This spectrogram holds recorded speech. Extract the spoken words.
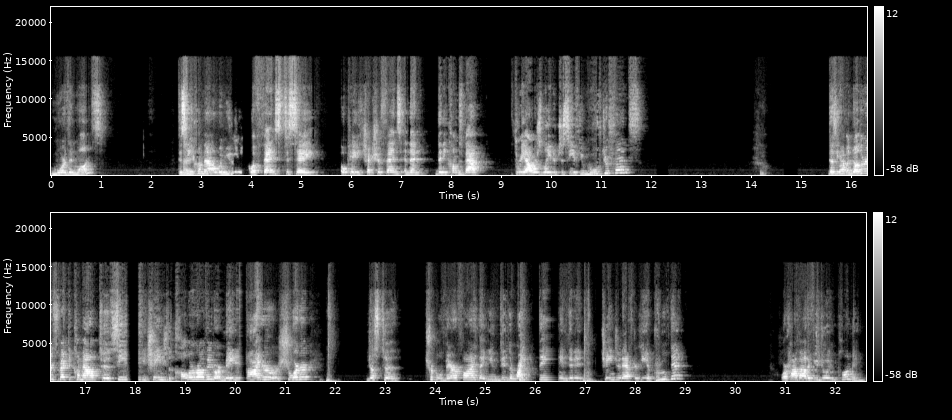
more than once? Does he come out when you get to a fence to say, okay, he checks your fence, and then then he comes back three hours later to see if you moved your fence? Does he have another inspector come out to see if you changed the color of it or made it higher or shorter just to triple verify that you did the right thing and didn't change it after he approved it? Or how about if you're doing plumbing,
